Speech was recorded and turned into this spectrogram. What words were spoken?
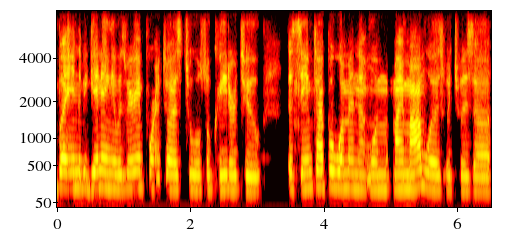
but in the beginning, it was very important to us to also cater to the same type of woman that when my mom was, which was a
